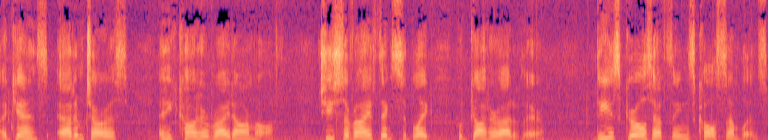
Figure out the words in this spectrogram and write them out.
against Adam Taurus, and he cut her right arm off. She survived thanks to Blake, who got her out of there. These girls have things called semblance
